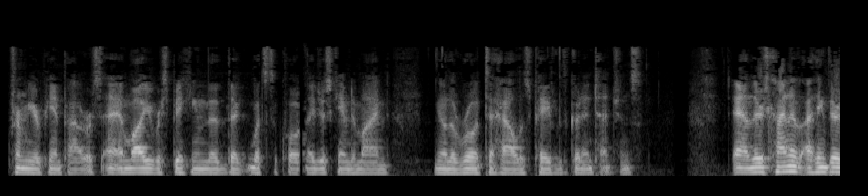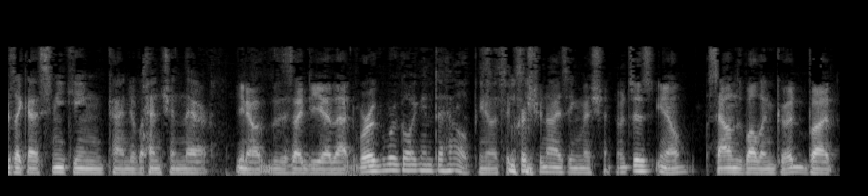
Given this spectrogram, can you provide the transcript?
from European powers. And while you were speaking, the the what's the quote that just came to mind? You know, the road to hell is paved with good intentions. And there's kind of I think there's like a sneaking kind of tension there. You know, this idea that we're we're going into hell. You know, it's a Christianizing mission, which is you know sounds well and good, but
